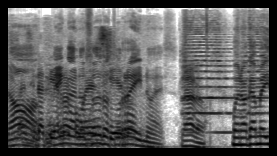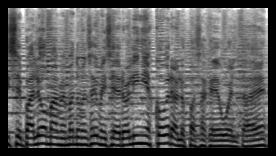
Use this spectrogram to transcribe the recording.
No, la tierra venga a nosotros tu reino es. Claro. Bueno, acá me dice Paloma, me manda un mensaje, me dice aerolíneas cobran los pasajes de vuelta, ¿eh?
